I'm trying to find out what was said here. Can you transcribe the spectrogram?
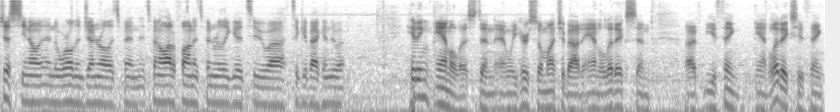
just you know in the world in general, it's been it's been a lot of fun. It's been really good to uh, to get back into it. Hitting analyst, and, and we hear so much about analytics, and uh, you think analytics, you think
